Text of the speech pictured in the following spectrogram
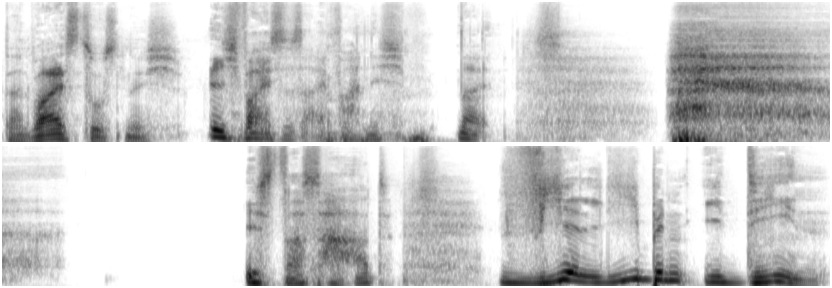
dann weißt du es nicht. Ich weiß es einfach nicht. Nein. Ist das hart? Wir lieben Ideen.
